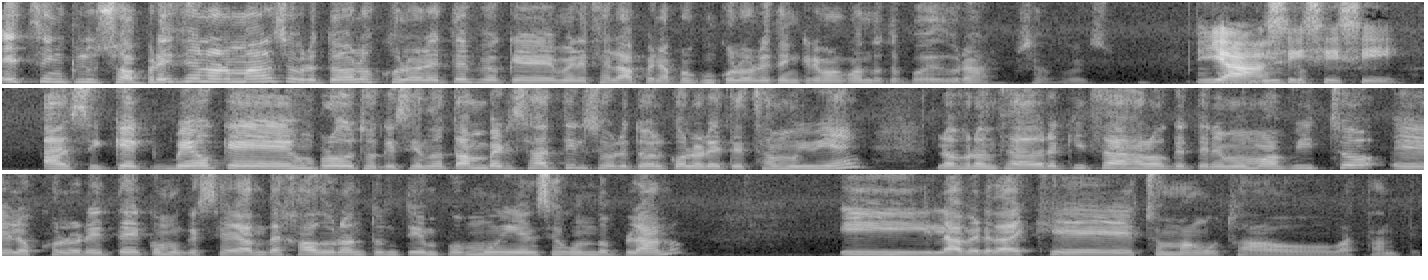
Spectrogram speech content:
Este incluso a precio normal, sobre todo los coloretes, veo que merece la pena, porque un colorete en crema cuando te puede durar. O sea, pues, ya, sí, sí, sí. Así que veo que es un producto que siendo tan versátil, sobre todo el colorete está muy bien. Los bronceadores quizás es algo que tenemos más visto, eh, los coloretes como que se han dejado durante un tiempo muy en segundo plano y la verdad es que estos me han gustado bastante.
